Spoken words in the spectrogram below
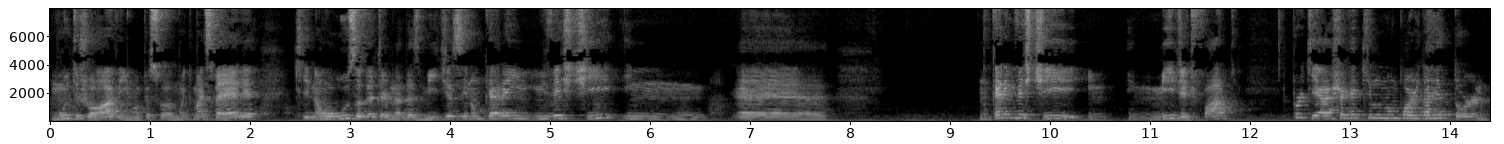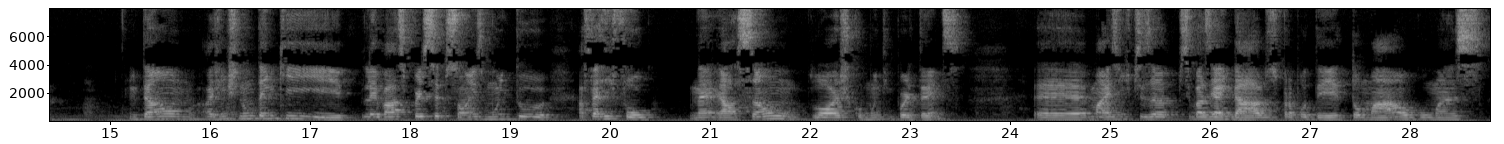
muito jovem, uma pessoa muito mais velha, que não usa determinadas mídias e não querem investir em. É, não querem investir em, em mídia de fato, porque acha que aquilo não pode dar retorno. Então, a gente não tem que levar as percepções muito a ferro e fogo, né? Elas são, lógico, muito importantes, é, mas a gente precisa se basear em dados para poder tomar algumas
